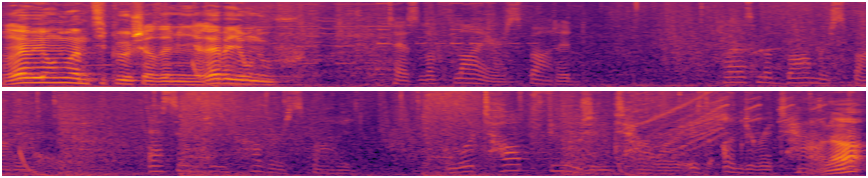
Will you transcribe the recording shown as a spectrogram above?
Réveillons-nous un petit peu, chers amis, réveillons-nous. Tesla flyer spotted. Plasma bomber spotted. SMG hover spotted. Your top fusion tower is under attack. Voilà.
